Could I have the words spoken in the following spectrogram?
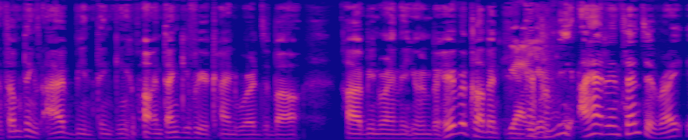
and some things I've been thinking about. And thank you for your kind words about how I've been running the Human Behavior Club, and yeah, and for me, I had an incentive, right,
